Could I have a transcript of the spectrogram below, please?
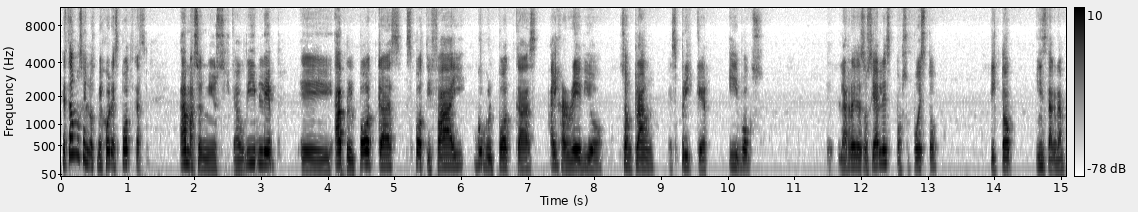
Estamos en los mejores podcasts: Amazon Music Audible, eh, Apple Podcasts, Spotify, Google Podcasts, iHeartRadio, SoundCloud, Spreaker, Evox, las redes sociales, por supuesto, TikTok, Instagram,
